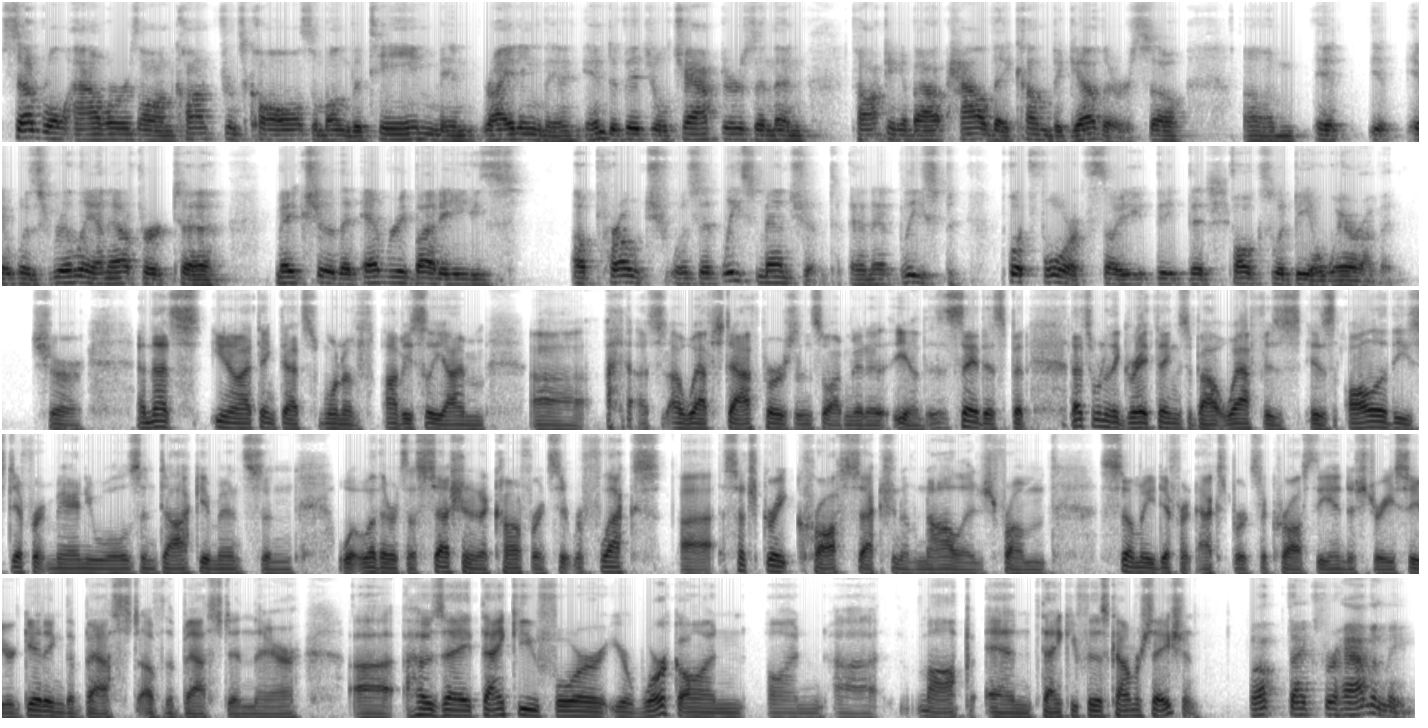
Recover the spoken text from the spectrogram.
several hours on conference calls among the team in writing the individual chapters and then talking about how they come together. So um, it, it it was really an effort to make sure that everybody's approach was at least mentioned and at least put forth so you, that folks would be aware of it. Sure. And that's you know I think that's one of obviously I'm uh, a, WEF staff person, so I'm going to you know say this, but that's one of the great things about WEF is is all of these different manuals and documents, and w- whether it's a session at a conference, it reflects uh, such great cross section of knowledge from so many different experts across the industry. So you're getting the best of the best in there. Uh, Jose, thank you for your work on on uh, MOP, and thank you for this conversation. Well, thanks for having me.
